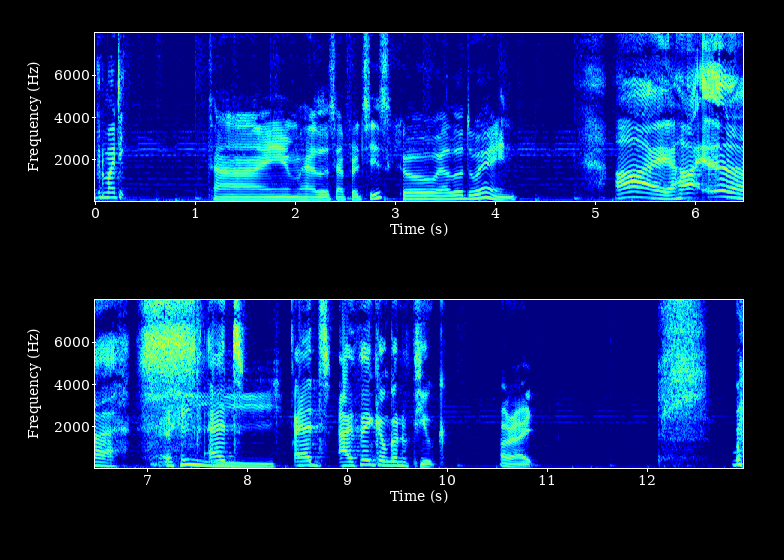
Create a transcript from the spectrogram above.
Good mighty. time. Hello, San Francisco. Hello, Dwayne. Hi, hi. Ugh. Ed. Ed, I think I'm gonna puke. All right.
